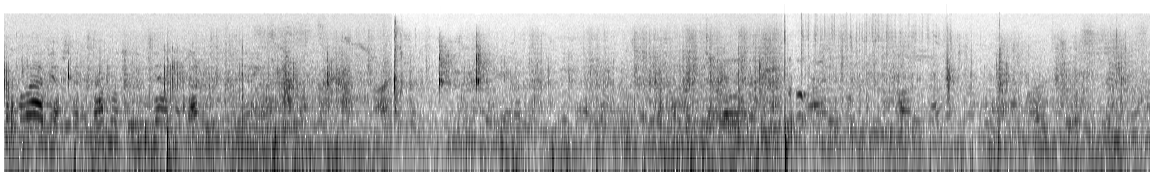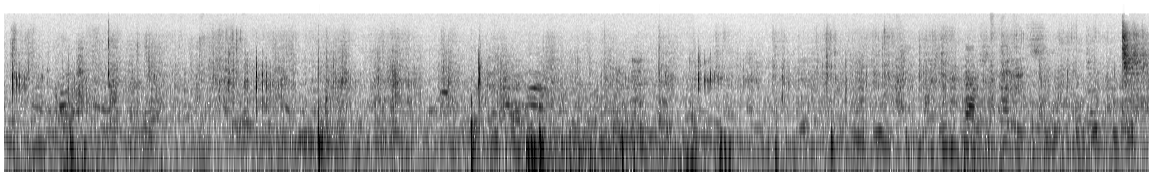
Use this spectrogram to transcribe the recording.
co porabiasz teraz? Dawno tu idziemy, dawno tu nie jest. Tam stolicy.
